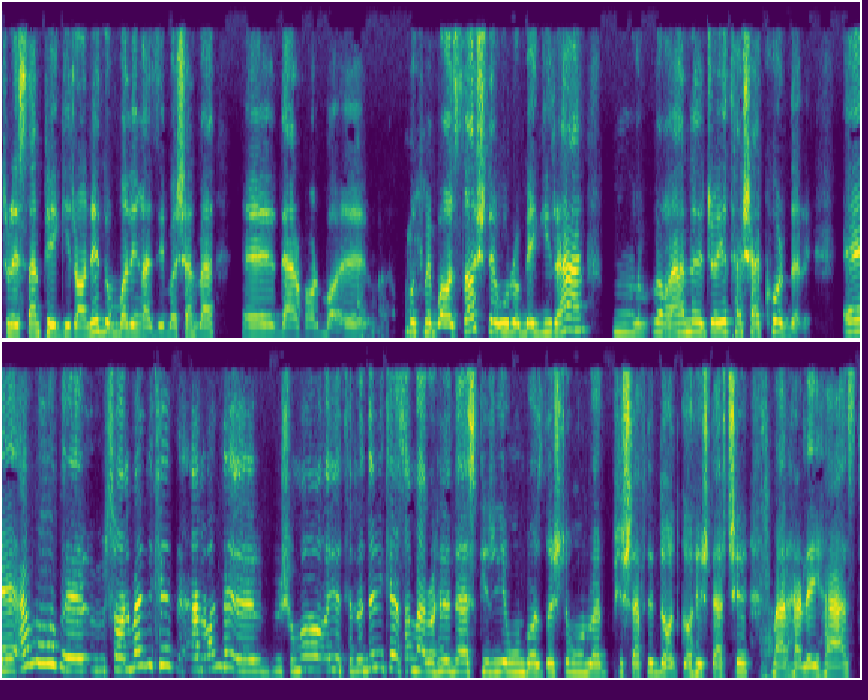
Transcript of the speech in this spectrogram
تونستن پیگیرانه دنبال این قضیه باشن و در حال با حکم بازداشت او رو بگیرن واقعا جای تشکر داره. اما سوال من که الان شما آیا اطلاع دارین که اصلا مراحل دستگیری اون بازداشت اون و پیشرفت دادگاهش در چه مرحله هست؟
